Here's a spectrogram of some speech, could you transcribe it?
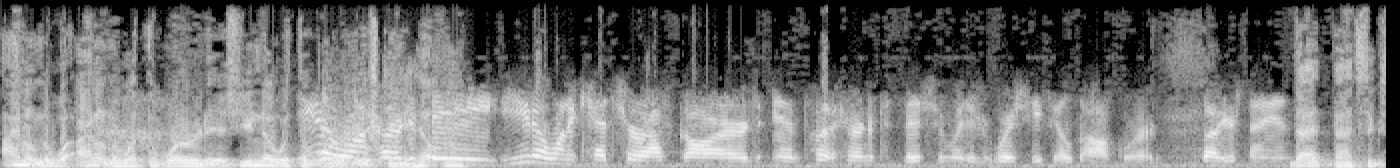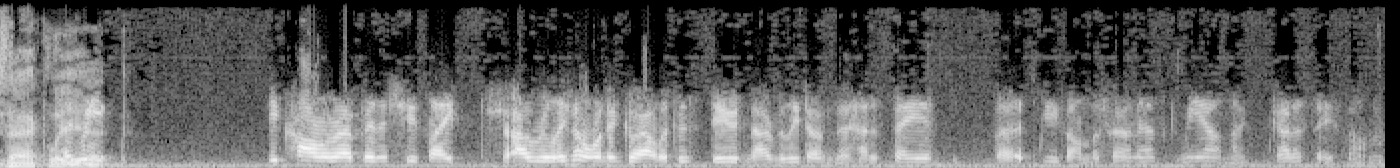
I don't know what I don't know what the word is. You know what the you word is. Can you help me? be. You don't want to catch her off guard and put her in a position where, where she feels awkward. Is what you're saying? That that's exactly we- it. you call her up and she's like, I really don't want to go out with this dude, and I really don't know how to say it, but he's on the phone asking me out, and I gotta say something.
